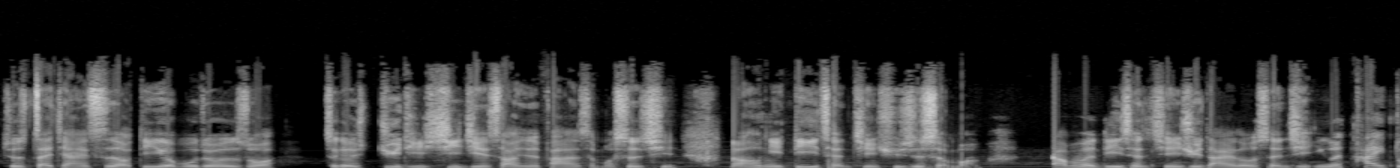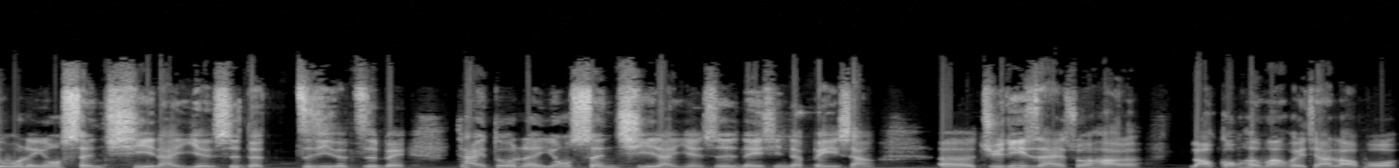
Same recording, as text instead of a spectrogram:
就是再讲一次哦。第一个步骤是说这个具体细节到底是发生什么事情，然后你第一层情绪是什么？大部分第一层情绪大家都生气，因为太多人用生气来掩饰的自己的自卑，太多人用生气来掩饰内心的悲伤。呃，举例子来说好了，老公很晚回家，老婆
